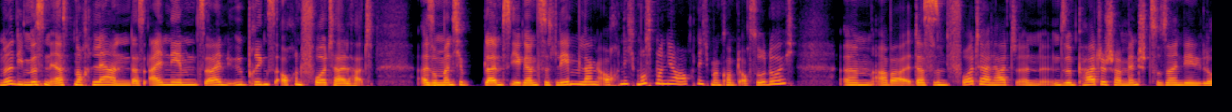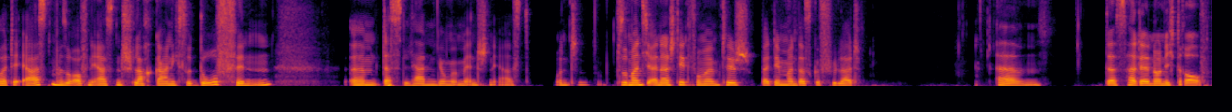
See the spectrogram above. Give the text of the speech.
Ne, die müssen erst noch lernen, dass einnehmend sein übrigens auch einen Vorteil hat. Also manche bleiben es ihr ganzes Leben lang auch nicht, muss man ja auch nicht, man kommt auch so durch. Ähm, aber dass es einen Vorteil hat, ein, ein, sympathischer Mensch zu sein, den die Leute erstmal so auf den ersten Schlag gar nicht so doof finden, ähm, das lernen junge Menschen erst. Und so manch einer steht vor meinem Tisch, bei dem man das Gefühl hat, ähm, das hat er noch nicht drauf.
